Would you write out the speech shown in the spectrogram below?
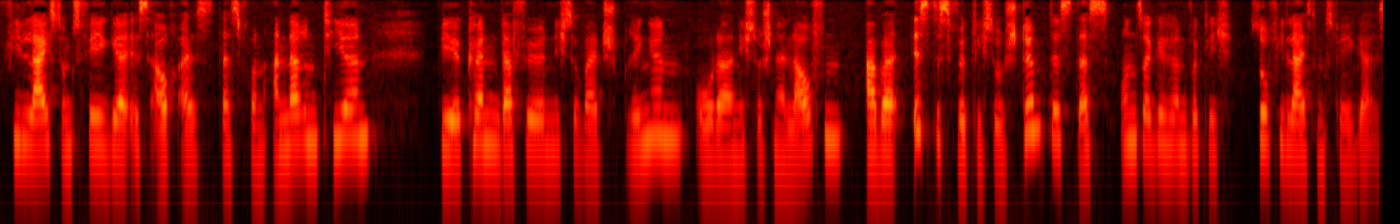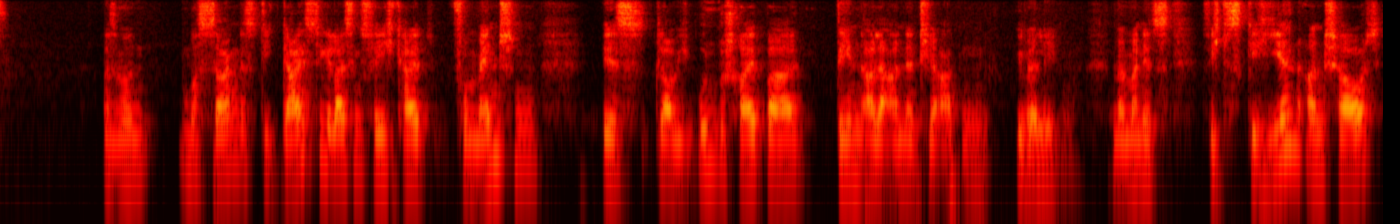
viel leistungsfähiger ist auch als das von anderen Tieren. Wir können dafür nicht so weit springen oder nicht so schnell laufen. Aber ist es wirklich so? Stimmt es, dass unser Gehirn wirklich so viel leistungsfähiger ist? Also man muss sagen, dass die geistige Leistungsfähigkeit vom Menschen ist, glaube ich, unbeschreibbar denen alle anderen Tierarten überlegen. wenn man jetzt sich das Gehirn anschaut,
